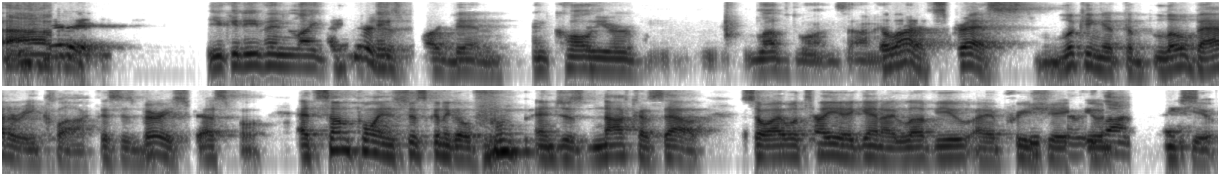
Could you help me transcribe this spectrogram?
Um, did it. you could even like I should have just plugged in. and call your loved ones on it. A lot of stress looking at the low battery clock. This is very stressful. At some point, it's just going to go and just knock us out. So I will tell you again, I love you. I appreciate you. Thank you.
